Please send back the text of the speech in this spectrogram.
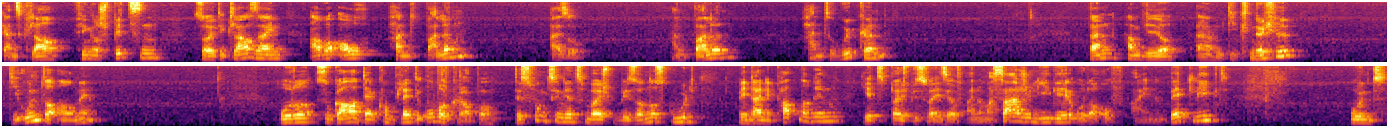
ganz klar, Fingerspitzen sollte klar sein, aber auch Handballen, also Handballen, Handrücken. Dann haben wir ähm, die Knöchel, die Unterarme oder sogar der komplette Oberkörper. Das funktioniert zum Beispiel besonders gut, wenn deine Partnerin jetzt beispielsweise auf einer Massage liege oder auf einem Bett liegt und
